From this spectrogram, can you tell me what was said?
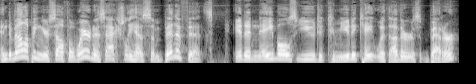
And developing your self awareness actually has some benefits. It enables you to communicate with others better.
